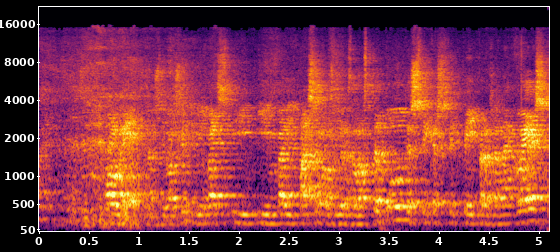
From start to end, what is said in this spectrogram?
Molt bé, doncs llavors jo vaig, i, i em va dir, passa els llibres de l'Estatut, sé que has fet papers en anglès,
